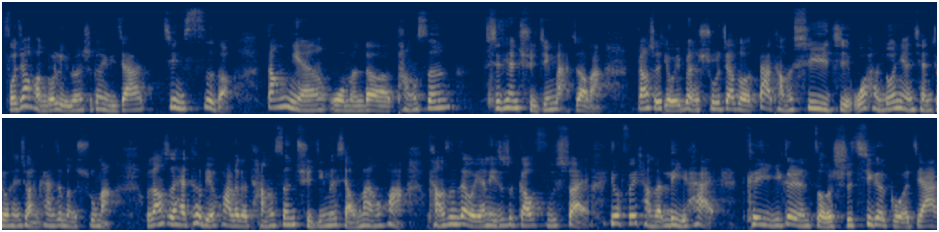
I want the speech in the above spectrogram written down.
佛教很多理论是跟瑜伽近似的。当年我们的唐僧。西天取经吧，知道吧？当时有一本书叫做《大唐西域记》，我很多年前就很喜欢看这本书嘛。我当时还特别画了个唐僧取经的小漫画。唐僧在我眼里就是高富帅，又非常的厉害，可以一个人走十七个国家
